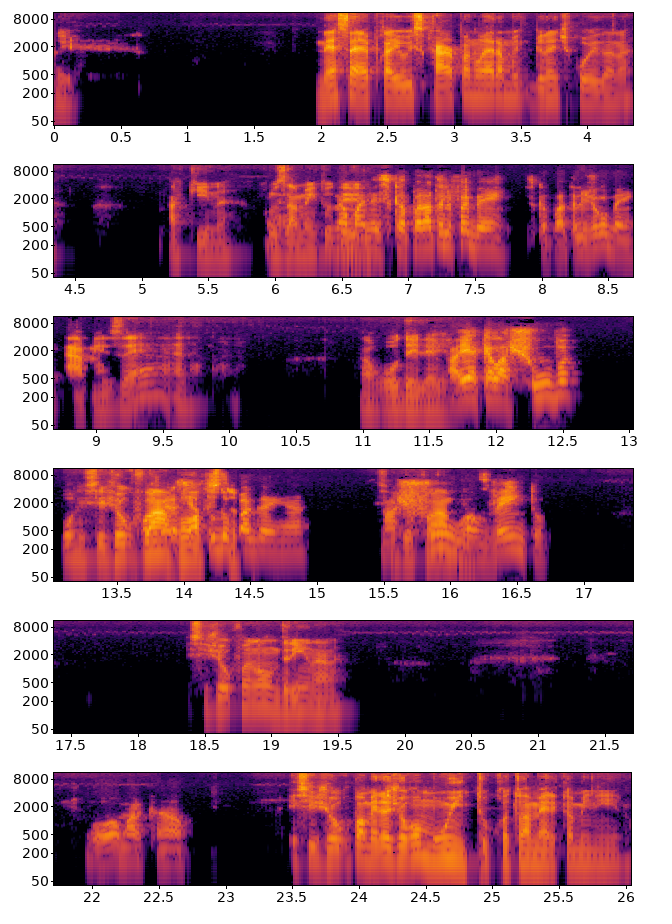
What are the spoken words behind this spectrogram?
Aí. Nessa época aí o Scarpa não era muito grande coisa, né? Aqui, né? Cruzamento não, dele. mas nesse campeonato ele foi bem. Nesse campeonato ele jogou bem. Ah, mas é. era- Ah, o gol dele aí. Aí aquela chuva, Porra, esse jogo o foi uma bosta. tudo pra ganhar. Esse Uma chuva, um vento. Esse jogo foi em Londrina, né? Boa, Marcão. Esse jogo o Palmeiras jogou muito contra o América Mineiro.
